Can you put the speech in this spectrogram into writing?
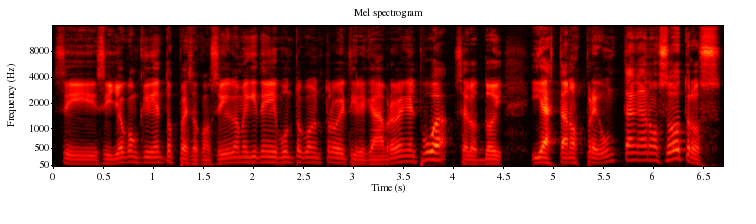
Si, si yo con 500 pesos consigo que me quiten mi punto controvertible, que me aprueben el PUA, se los doy. Y hasta nos preguntan a nosotros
